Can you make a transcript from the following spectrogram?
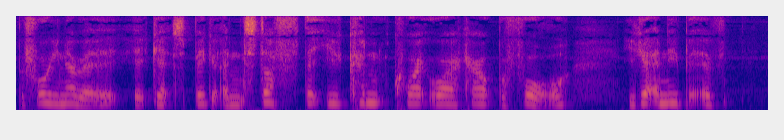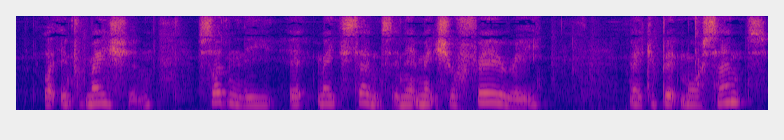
before you know it, it, it gets bigger and stuff that you couldn't quite work out before. You get a new bit of like information. Suddenly, it makes sense, and it makes your theory make a bit more sense.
